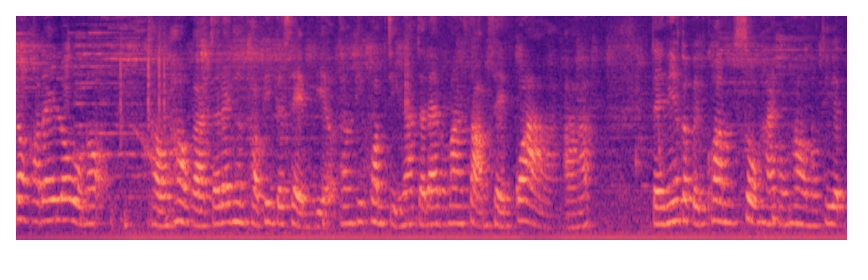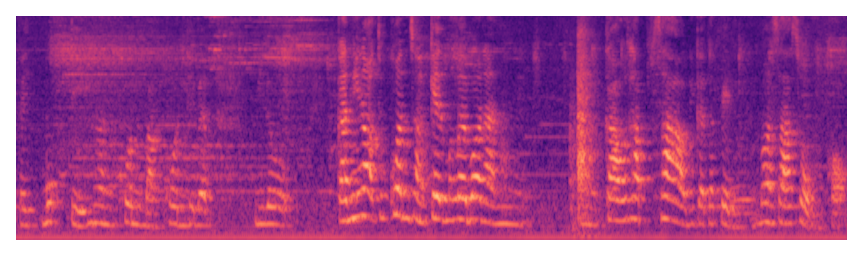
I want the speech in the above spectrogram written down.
เนาะเขาได้โล่เนาะเขาเฮาก็จะได้เงินเขาเพียงแต่แสนเดียว ทั้งที่ความจริงน่าจะได้ประมาณสามแสนกว่าอะแต่นี่ก็เป็นความโศกหายของเฮาเนาะที่แบบไปบุกตีเงินคนบางคนที่แบบมีโล่การนี้เนาะทุกคนสังเกตมั้งเลยบ่นั้นอันเก้าทับเศร้านี่ก็จะเป็นบอนสะสมของ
